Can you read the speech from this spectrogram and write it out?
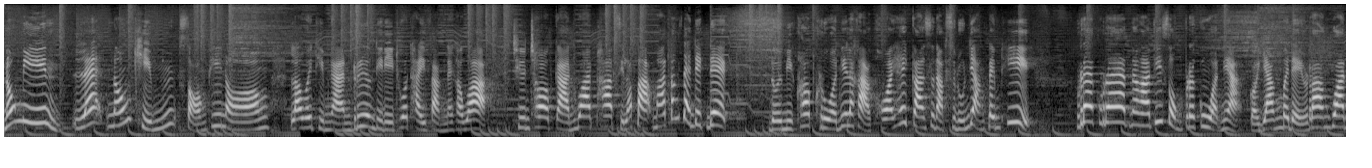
น้องมีนและน้องขิมสองพี่น้องเล่าให้ทีมงานเรื่องดีๆ ทั่วไทยฟังนะคะว่า ชื่นชอบการวาดภาพศิลปะมาตั้งแต่เด็กๆ โดยมีครอบครัวนี่แหละค่ะคอยให้การสนับสนุนอย่างเต็มที่ แรกๆนะคะที่ส่งประกวดเนี่ยก็ยังไม่ได้รางวัล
